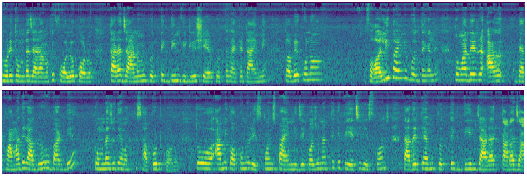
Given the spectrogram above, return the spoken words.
ধরে তোমরা যারা আমাকে ফলো করো, তারা জানো আমি প্রত্যেক দিন ভিডিও শেয়ার করতাম একটা টাইমে তবে কোনো ফলই পাইনি বলতে গেলে। তোমাদের দেখো, আমাদের আগ্রহ বাড়বে, তোমরা যদি আমাকে সাপোর্ট করো। তো আমি কখনো রেসপন্স পাইনি, যে কজনার থেকে পেয়েছি রেসপন্স তাদেরকে আমি প্রত্যেক দিন যারা, তারা যা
